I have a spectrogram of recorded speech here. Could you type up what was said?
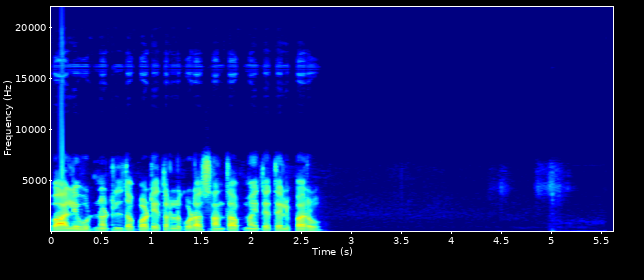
బాలీవుడ్ నటులతో పాటు ఇతరులు కూడా సంతాపం అయితే తెలిపారు.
